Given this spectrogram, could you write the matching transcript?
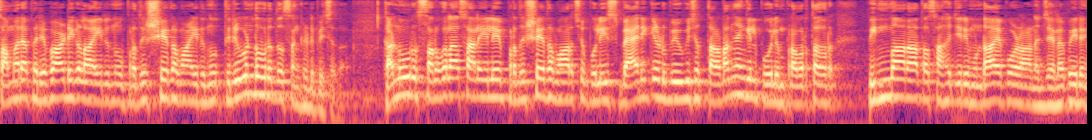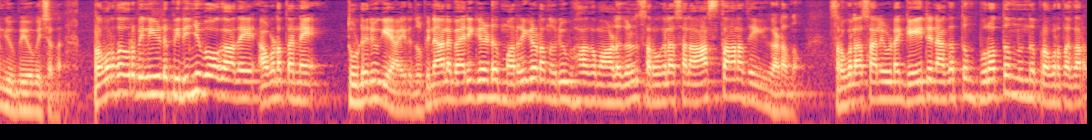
സമര പരിപാടികളായിരുന്നു പ്രതിഷേധമായിരുന്നു തിരുവനന്തപുരത്ത് സംഘടിപ്പിച്ചത്. കണ്ണൂർ സർവകലാശാലയിലെ പ്രതിഷേധ മാർച്ച് പോലീസ് ബാരിക്കേഡ് ഉപയോഗിച്ച് തടഞ്ഞെങ്കിൽ പോലും പ്രവർത്തകർ പിന്മാറാത്ത സാഹചര്യം ഉണ്ടായപ്പോഴാണ് ജലപീരങ്കി ഉപയോഗിച്ചത്. പ്രവർത്തകർ പിന്നീട് പിരിഞ്ഞു പോകാതെ അവിടെ തന്നെ തുടരുകയായിരുന്നു. പിന്നാലെ ബാരിക്കേഡ് മറികടന്ന ഒരു ഭാഗം ആളുകൾ സർവകലാശാല ആസ്ഥാനത്തേക്ക് കടന്നു. സർവകലാശാലയുടെ ഗേറ്റിനകത്തും പുറത്തും നിന്ന് പ്രവർത്തകർ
